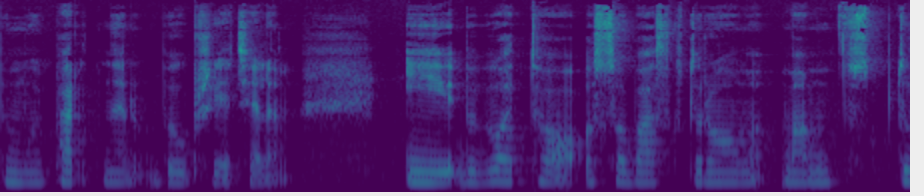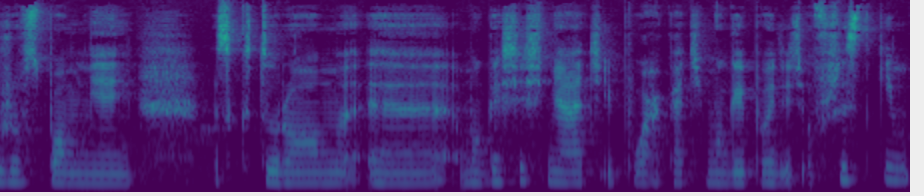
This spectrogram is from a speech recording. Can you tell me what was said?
by mój partner był przyjacielem. I by była to osoba, z którą mam dużo wspomnień, z którą y, mogę się śmiać i płakać, mogę jej powiedzieć o wszystkim,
